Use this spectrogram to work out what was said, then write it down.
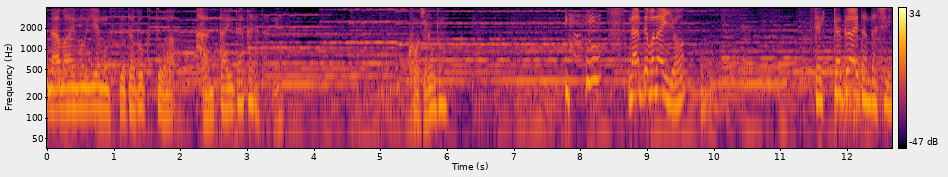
名前も家も捨てた僕とは反対だからだね。小次郎殿。なんでもないよせっかく会えたんだし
